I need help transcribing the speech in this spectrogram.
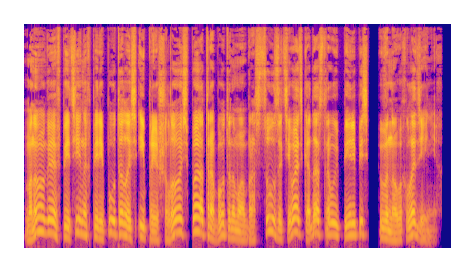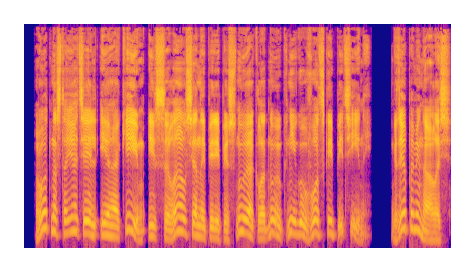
многое в Петинах перепуталось и пришлось по отработанному образцу затевать кадастровую перепись в новых владениях. Вот настоятель Иоаким и ссылался на переписную окладную книгу Водской Петины, где поминалось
